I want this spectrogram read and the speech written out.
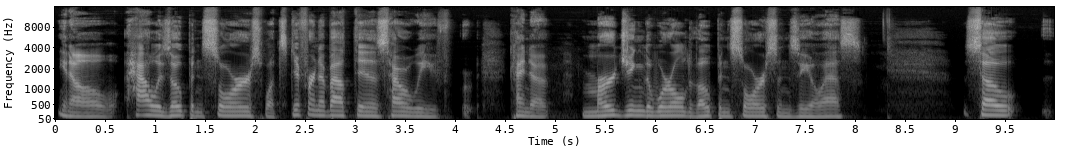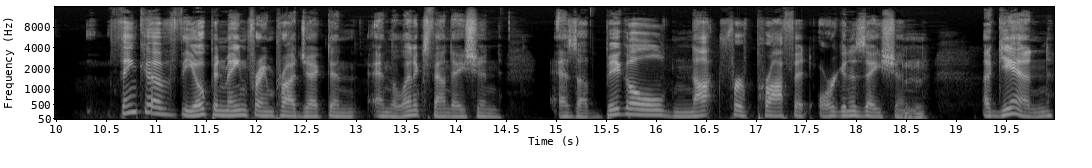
you know, how is open source? What's different about this? How are we f- kind of merging the world of open source and ZOS? So think of the Open Mainframe Project and, and the Linux Foundation as a big old not for profit organization. Mm-hmm. Again,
